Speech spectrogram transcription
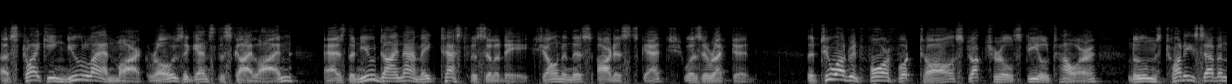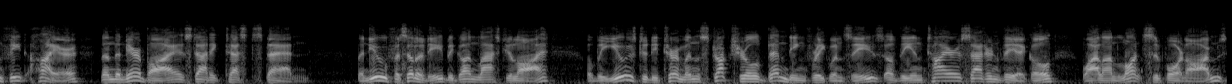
a striking new landmark rose against the skyline as the new dynamic test facility, shown in this artist sketch, was erected. The 204-foot tall structural steel tower looms 27 feet higher than the nearby static test stand. The new facility, begun last July, will be used to determine structural bending frequencies of the entire Saturn vehicle while on launch support arms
